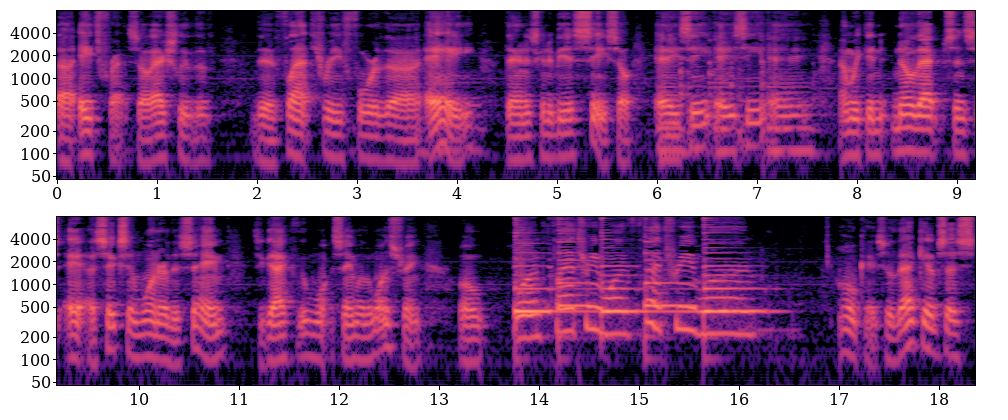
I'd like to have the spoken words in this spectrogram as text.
uh, eighth fret. So actually, the the flat three for the A then it's going to be a C. So A, C, A, C, A. And we can know that since a, a 6 and 1 are the same, it's exactly the one, same with the 1 string. Oh, 1, flat 3, 1, flat 3, 1. Okay, so that gives us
